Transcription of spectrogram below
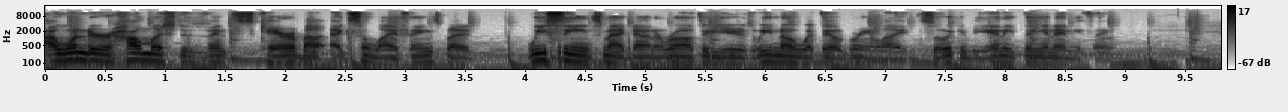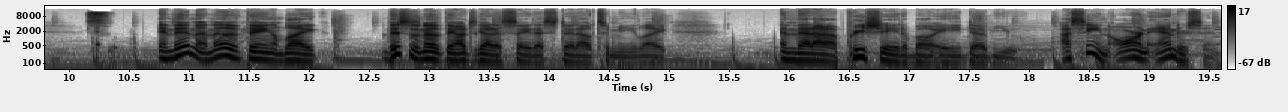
I wonder how much does Vince care about X and Y things? But we've seen SmackDown and Raw through the years. We know what they'll greenlight, so it can be anything and anything. So. And then another thing, I'm like, this is another thing I just gotta say that stood out to me, like, and that I appreciate about AEW I seen Arn Anderson.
